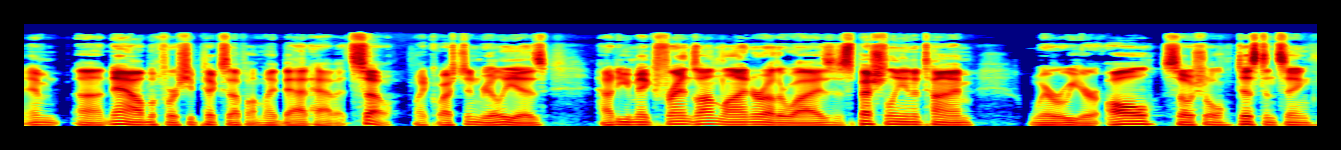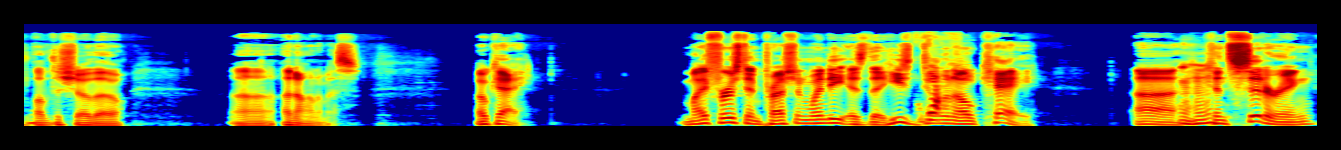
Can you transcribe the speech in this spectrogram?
and uh, now before she picks up on my bad habits. So my question really is, how do you make friends online or otherwise, especially in a time where we are all social distancing? Love the show though. Uh, anonymous. Okay. My first impression, Wendi, is that he's doing okay, uh, considering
